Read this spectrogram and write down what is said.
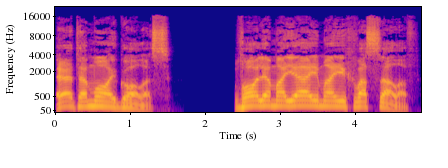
«Это мой голос! Воля моя и моих вассалов!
